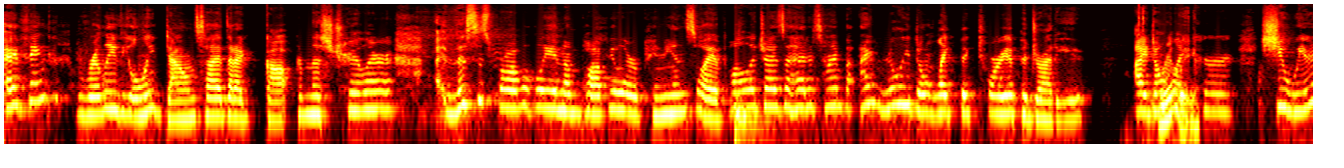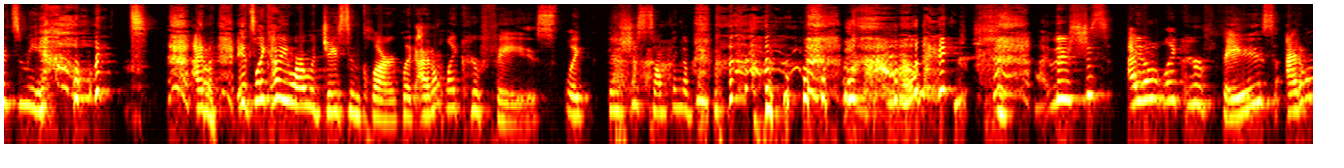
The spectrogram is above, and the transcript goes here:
I think really the only downside that I got from this trailer, this is probably an unpopular opinion, so I apologize ahead of time, but I really don't like Victoria Pedretti. I don't Really? like her. She weirds me out. I don't, it's like how you are with Jason Clarke. Like I don't like her face. Like there's just something about there's just I don't like her face. I don't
